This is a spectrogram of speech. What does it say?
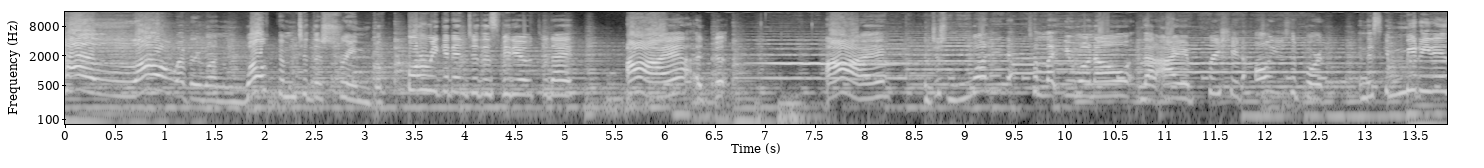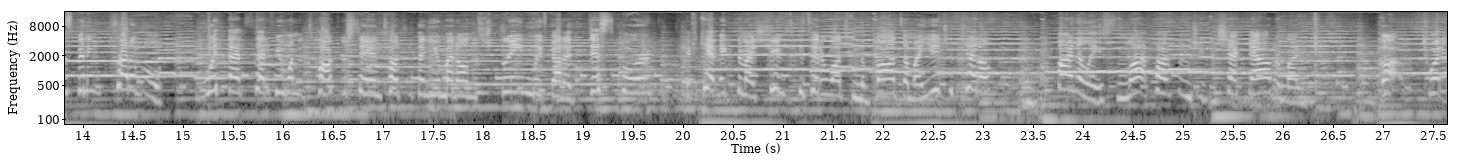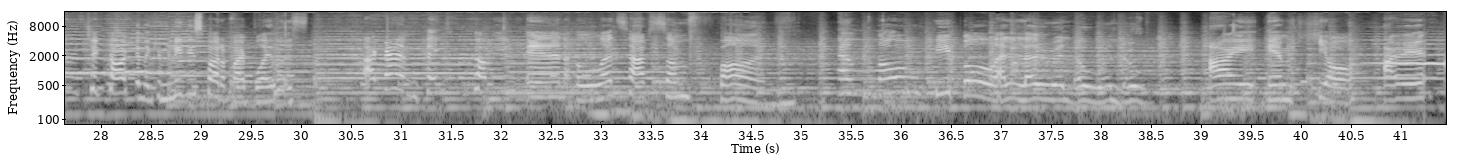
Hello everyone, welcome to the stream. Before we get into this video today, I uh, ju- I just wanted to let you all know that I appreciate all your support and this community has been incredible. With that said, if you want to talk or stay in touch with any you met on the stream, we've got a Discord. If you can't make it to my streams, consider watching the VODs on my YouTube channel. And finally, some live platforms you can check out on my uh, Twitter, TikTok, and the community Spotify playlist. Again, thanks for coming, and let's have some fun. Hello, people. Hello, hello, hello. I am here. I.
